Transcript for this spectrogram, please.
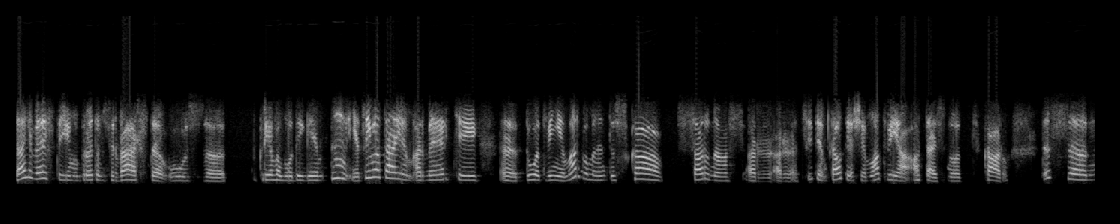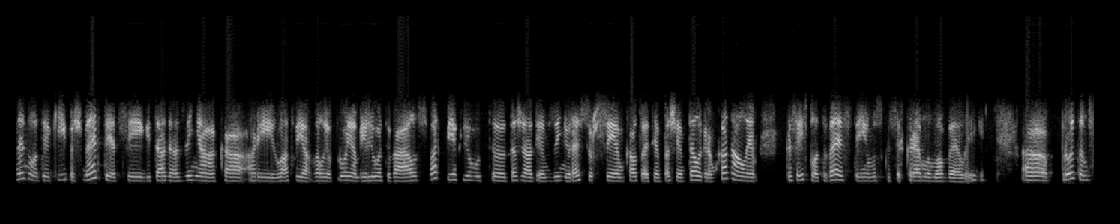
daļa vēstījumu, protams, ir vērsta uz uh, krievalodīgiem iedzīvotājiem ar mērķi uh, dot viņiem argumentus, kā sarunās ar, ar citiem tautiešiem Latvijā attaisnot karu. Tas uh, nenotiek īpaši mērtiecīgi tādā ziņā, ka arī Latvijā vēl joprojām, ja ļoti vēlas, var piekļūt uh, dažādiem ziņu resursiem, kaut vai tiem pašiem telegram kanāliem, kas izplata vēstījumus, kas ir Kremlim labvēlīgi. Uh, protams,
